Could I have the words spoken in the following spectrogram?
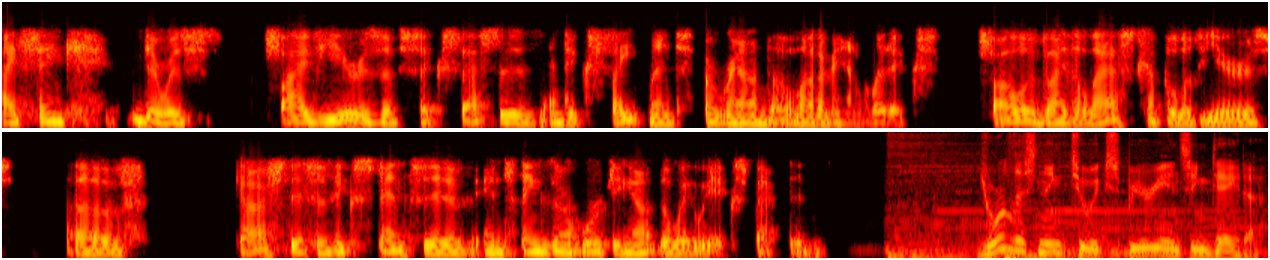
I think there was five years of successes and excitement around a lot of analytics, followed by the last couple of years of, gosh, this is expensive and things aren't working out the way we expected. You're listening to Experiencing Data,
